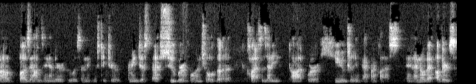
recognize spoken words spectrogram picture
uh, Buzz Alexander, who was an English teacher. I mean, just uh, super influential. The classes that he taught were hugely impact my class, and I know that others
